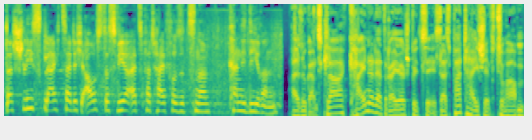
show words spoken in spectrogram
Das schließt gleichzeitig aus, dass wir als Parteivorsitzende kandidieren. Also ganz klar, keiner der Dreierspitze ist als Parteichef zu haben.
